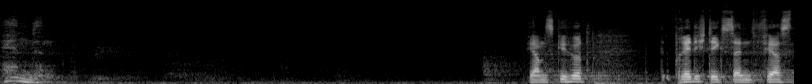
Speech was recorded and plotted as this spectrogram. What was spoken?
Händen. Wir haben es gehört, Predigtext ein Vers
